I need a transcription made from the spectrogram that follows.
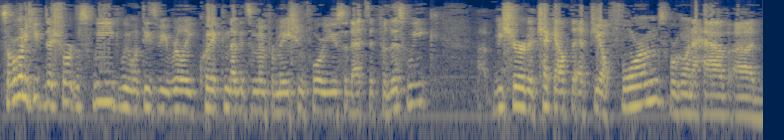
So we're going to keep this short and sweet. We want these to be really quick nuggets of information for you. So that's it for this week. Uh, be sure to check out the FGL forums. We're going to have a,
